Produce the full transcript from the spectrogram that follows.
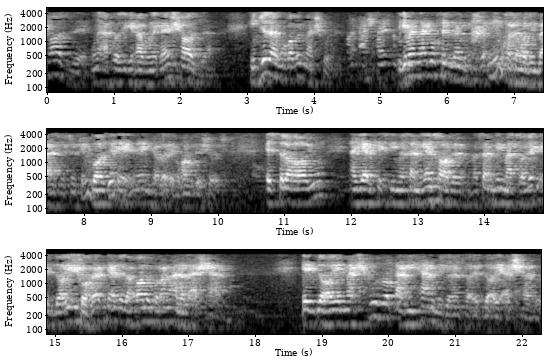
شازه. اون افرادی که قبول نکردن شازه. اینجا در مقابل مشهوره دیگه من نگفته بودم نمی‌خواستم از این بحث بشم چون واضحه نه اینکه حالا ابهام داشته باشه اصطلاح آیون اگر کسی مثلا میگن صاحب مثلا میگن مسالک ادعای شهرت کرده و قال قرآن علل اشهر ادعای مشهور رو قویتر می‌دونن تا ادعای اشهر رو.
